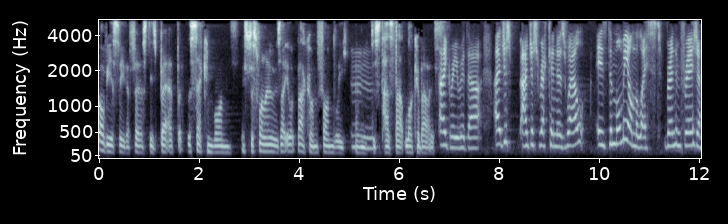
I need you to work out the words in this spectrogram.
obviously the first is better, but the second one is just one of those that you look back on fondly Mm. and just has that look about it. I agree with that. I just, I just reckon as well. Is the Mummy on the list? Brendan Fraser.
